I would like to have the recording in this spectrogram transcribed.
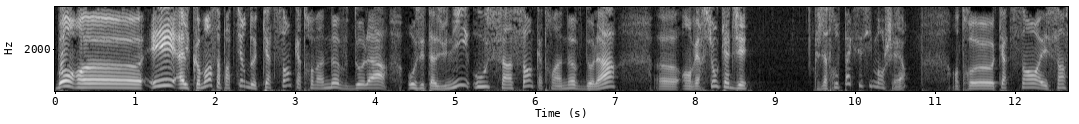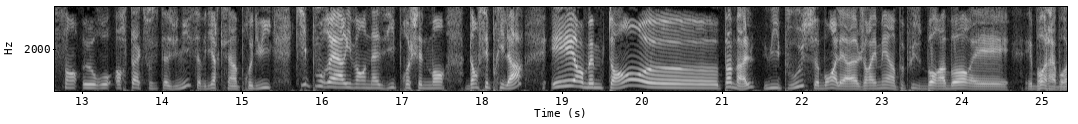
Bon, euh, et elle commence à partir de 489 dollars aux États-Unis ou 589 dollars euh, en version 4G. Je la trouve pas excessivement chère entre 400 et 500 euros hors taxe aux États-Unis. Ça veut dire que c'est un produit qui pourrait arriver en Asie prochainement dans ces prix-là. Et en même temps, euh, pas mal. 8 pouces. Bon, elle j'aurais aimé un peu plus bord à bord et, et bord à bord.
